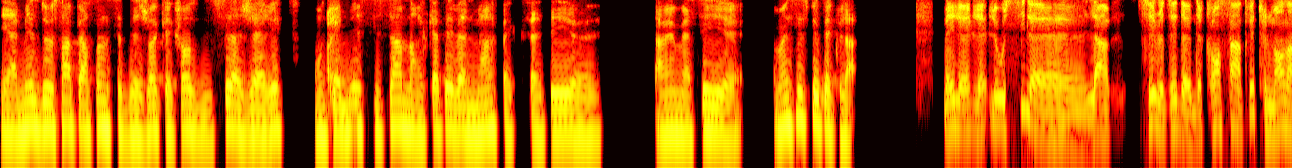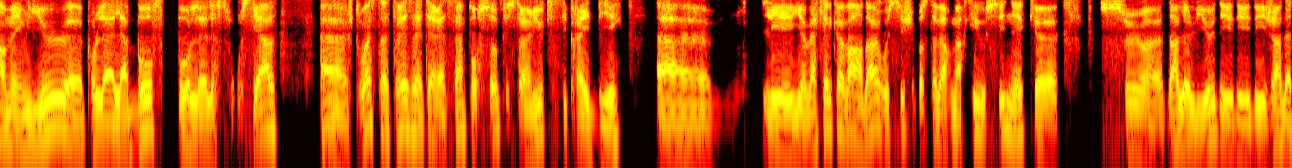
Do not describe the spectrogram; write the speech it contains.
Et à 1200 personnes, c'est déjà quelque chose de difficile à gérer. On était 1600 dans quatre événements. Fait que ça a été euh, quand même assez, assez spectaculaire. Mais le, aussi, le, je veux dire, de, concentrer tout le monde en même lieu pour la, bouffe, pour le social, euh, je trouvais que c'était très intéressant pour ça, puis c'est un lieu qui s'y prête bien. Euh, il y avait quelques vendeurs aussi, je ne sais pas si tu avais remarqué aussi, Nick, sur, dans le lieu, des, gens de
